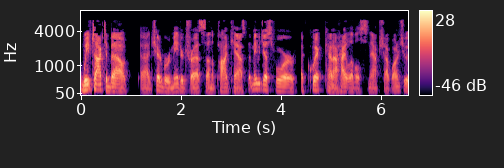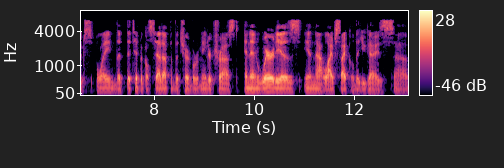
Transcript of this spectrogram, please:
we've talked about uh, charitable remainder trusts on the podcast, but maybe just for a quick kind of high level snapshot, why don't you explain the, the typical setup of the charitable remainder trust and then where it is in that life cycle that you guys uh,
